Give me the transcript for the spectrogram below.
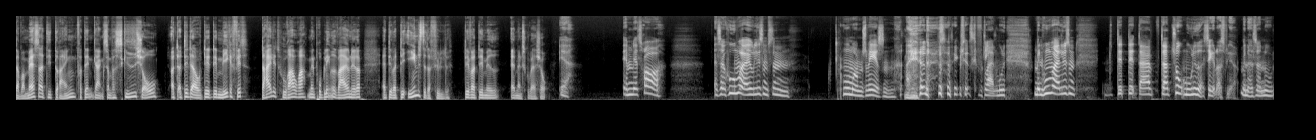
der var masser af de drenge fra den gang, som var skide sjove, og, og det, der jo, det, det er mega fedt, dejligt, hurra, hurra, men problemet var jo netop, at det var det eneste, der fyldte. Det var det med, at man skulle være sjov. Ja. Jamen, jeg tror... Altså, humor er jo ligesom sådan... Humorens væsen. Mm. Ej, det er ikke, jeg skal forklare alt muligt. Men humor er ligesom... Det, det, der, er, der er to muligheder, sikkert også flere. Men altså, nu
